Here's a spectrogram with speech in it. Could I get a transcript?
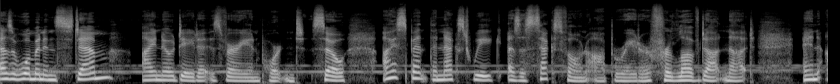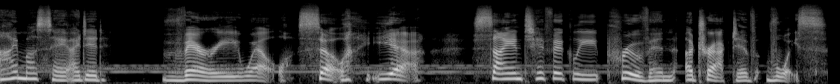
as a woman in STEM, I know data is very important. So I spent the next week as a sex phone operator for Love.Nut, and I must say I did very well. So, yeah, scientifically proven attractive voice.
